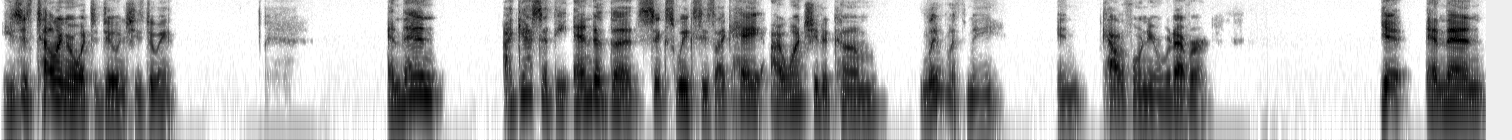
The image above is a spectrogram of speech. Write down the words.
he's just telling her what to do and she's doing it. And then I guess at the end of the six weeks, he's like, Hey, I want you to come live with me in California or whatever. Yeah. And then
